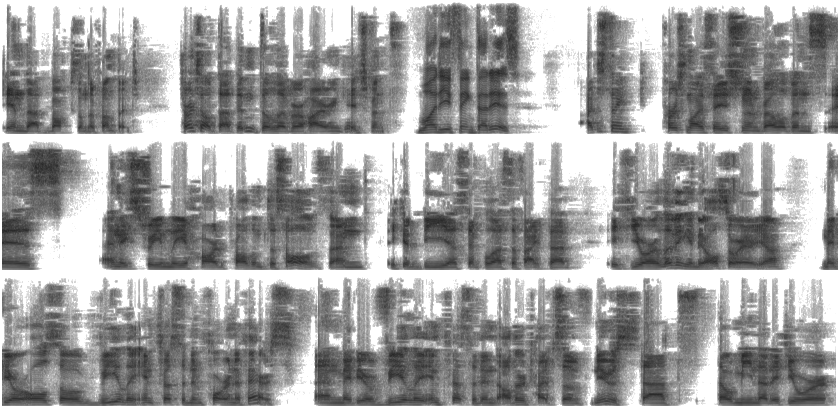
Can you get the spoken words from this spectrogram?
in that box on the front page. Turns out that didn't deliver higher engagement. Why do you think that is? I just think personalization and relevance is an extremely hard problem to solve. And it could be as simple as the fact that if you are living in the Oslo area, maybe you're also really interested in foreign affairs. And maybe you're really interested in other types of news that that would mean that if you were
